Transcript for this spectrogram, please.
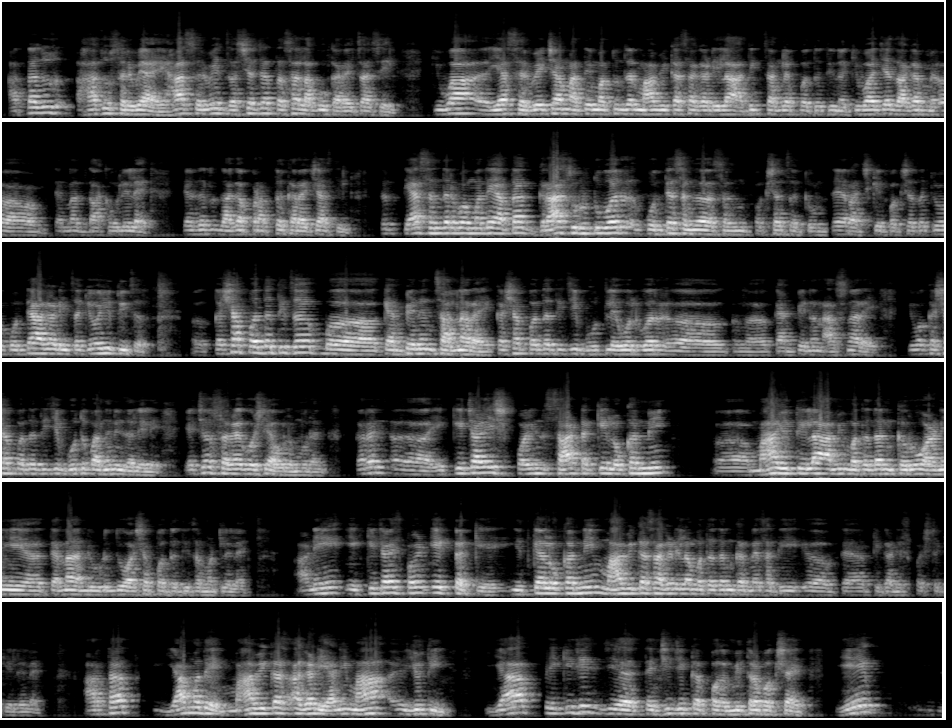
आता जो हा जो सर्वे आहे हा सर्वे जशाच्या तसा लागू करायचा असेल किंवा या सर्वेच्या माध्यमातून जर महाविकास आघाडीला अधिक चांगल्या पद्धतीनं किंवा ज्या जागा त्यांना दाखवलेल्या आहेत त्या जर जागा प्राप्त करायच्या असतील तर त्या संदर्भामध्ये आता ग्रास रूटवर कोणत्या संघ संघ पक्षाचं कोणत्या राजकीय पक्षाचं किंवा कोणत्या आघाडीचं किंवा युतीचं कशा पद्धतीचं कॅम्पेन चालणार आहे? कशा पद्धतीची बूथ लेवलवर कॅम्पेनिंग असणार आहे? किंवा कशा पद्धतीची बूथ बांधणी झालेली आहे? याच्यावर सगळ्या गोष्टी अवलंबून आहेत. कारण एक्केचाळीस पॉईंट सहा टक्के लोकांनी महायुतीला आम्ही मतदान करू आणि त्यांना निवडून देऊ अशा पद्धतीचं म्हटलेलं आहे. आणि एक्केचाळीस पॉईंट एक टक्के इतक्या लोकांनी महाविकास आघाडीला मतदान करण्यासाठी त्या ठिकाणी स्पष्ट केलेलं आहे. अर्थात यामध्ये महाविकास आघाडी आणि महायुती यापैकी जे त्यांची जे क- प- मित्रपक्ष आहेत हे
